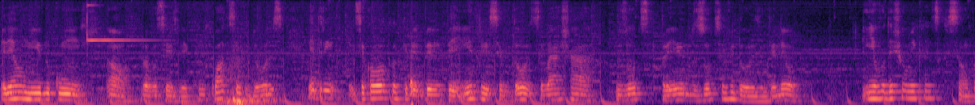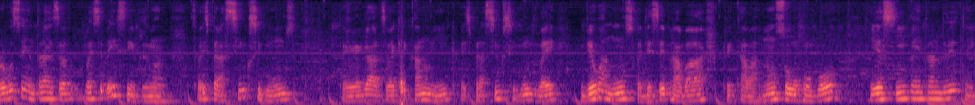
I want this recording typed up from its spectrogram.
Ele é unido com, ó, pra vocês verem, com quatro servidores. Entre, você coloca aquele PVP entre os servidores, você vai achar os outros players dos outros servidores, entendeu? E eu vou deixar o link na descrição. Para você entrar, você vai, vai, ser bem simples, mano. Você vai esperar 5 segundos, tá ligado? Você vai clicar no link, vai esperar 5 segundos, vai ver o anúncio, vai descer para baixo, clicar lá, não sou um robô, e assim vai entrar no DD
